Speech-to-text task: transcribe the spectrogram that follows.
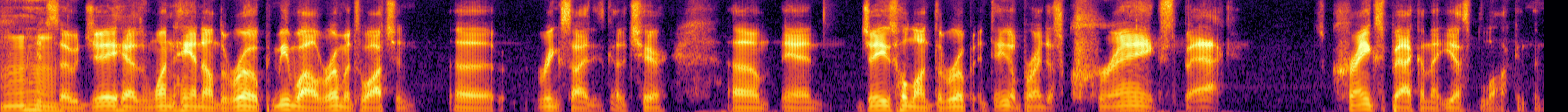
Mm-hmm. And so Jey has one hand on the rope. Meanwhile, Roman's watching uh, ringside. He's got a chair. Um, and Jey's holding on to the rope, and Daniel Bryan just cranks back. Just cranks back on that yes block, and then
